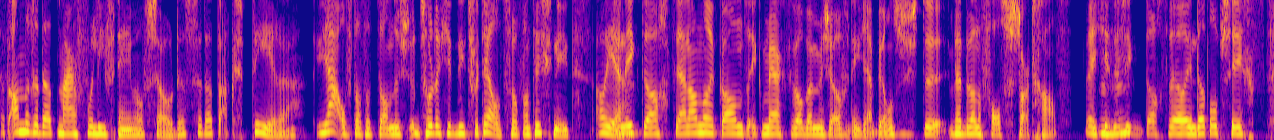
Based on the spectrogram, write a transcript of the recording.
Dat anderen dat maar voor lief nemen of zo. Dat ze dat accepteren. Ja, of dat het dan dus, zodat je het niet vertelt. Zo van, het is niet. Oh ja. En ik dacht, ja, aan de andere kant, ik merkte wel bij mezelf, ik denk, ja, bij ons is we hebben wel een valse start gehad. Weet je, Mhm. dus ik dacht wel in dat opzicht,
